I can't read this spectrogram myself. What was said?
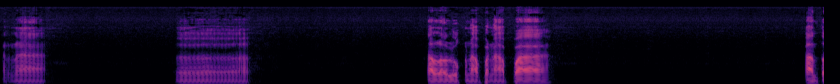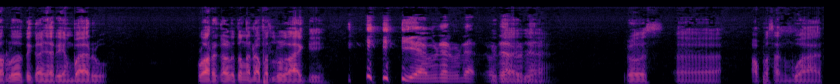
Karena eh kalau lu kenapa-napa, kantor lu tuh tinggal nyari yang baru. Keluarga lu tuh nggak dapat lu lagi. Iya benar benar gitu benar aja. benar. Terus eh kalau pesan buat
